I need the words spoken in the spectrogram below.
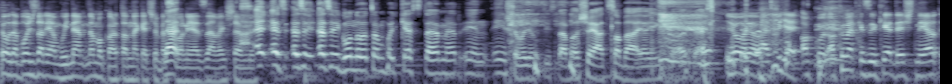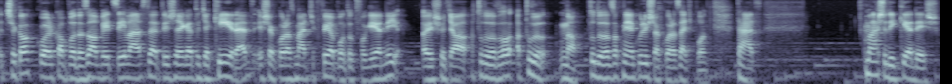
jó, de bocs, Dani, amúgy nem, nem akartam neked se beszólni ezzel, meg semmi. ez, ez, ezért gondoltam, hogy kezdtem, mert én, én sem vagyok tisztában a saját szabályainkkal. Jó, jó, hát figyelj, akkor a következő kérdésnél csak akkor kapod az ABC válasz lehetőséget, hogyha kéred, és akkor az már csak fél pontot fog érni, és hogyha tudod, a, tudod, na, tudod azok nélkül is, akkor az egy pont. Tehát, második kérdés.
